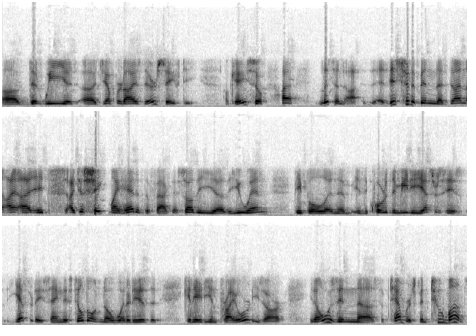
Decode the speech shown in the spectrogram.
uh, that we uh, jeopardize their safety. Okay, so uh, listen, uh, this should have been uh, done. I, I, it's I just shake my head at the fact I saw the uh, the UN people in the, in the quoted the media yesterday yesterday saying they still don't know what it is that Canadian priorities are. You know, it was in uh, September. It's been two months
